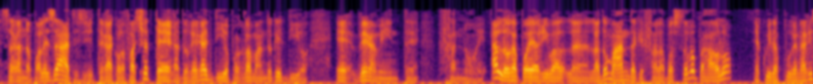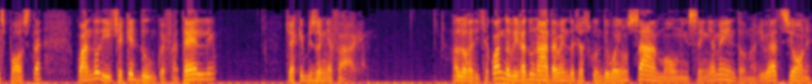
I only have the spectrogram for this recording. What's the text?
saranno palesati, si getterà con la faccia a terra, adorerà Dio proclamando che Dio è veramente fra noi. Allora poi arriva la, la domanda che fa l'Apostolo Paolo, e qui dà pure una risposta, quando dice che dunque, fratelli, cioè che bisogna fare? Allora dice, quando vi radunate avendo ciascuno di voi un salmo, un insegnamento, una rivelazione,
